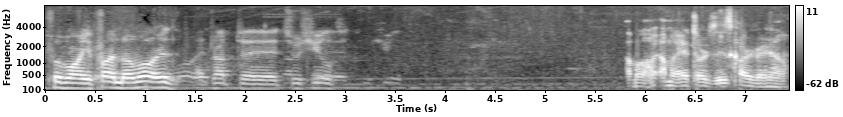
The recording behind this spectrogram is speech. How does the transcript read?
Football ain't fun no more, is it? I dropped uh, two shields. I'm gonna, I'm gonna head towards his card right now.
